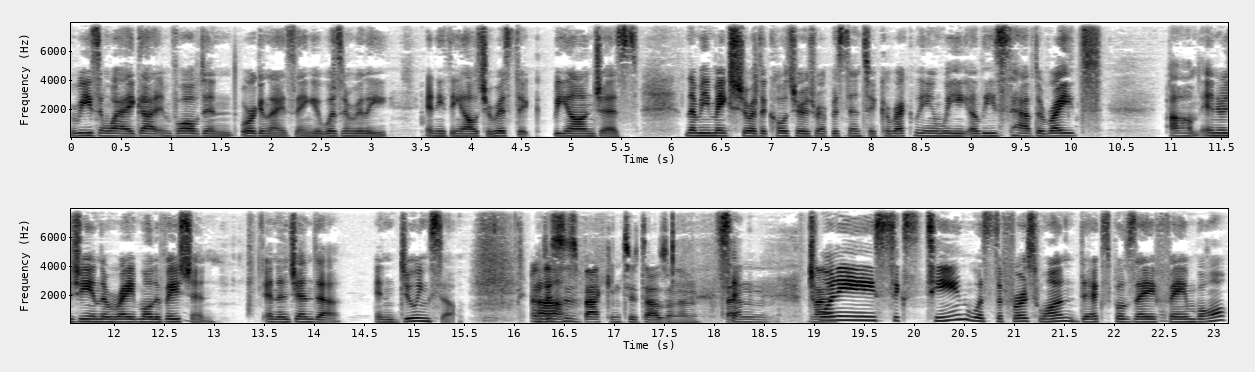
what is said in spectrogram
reason why I got involved in organizing. It wasn't really anything altruistic beyond just let me make sure the culture is represented correctly and we at least have the right um, energy and the right motivation and agenda in doing so. And this uh, is back in 2010. 2016 was the first one, the Expose Fame Ball.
